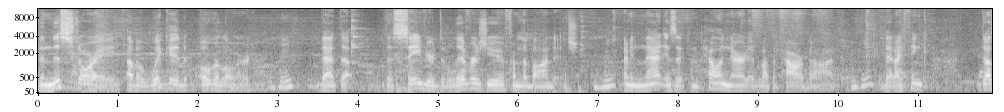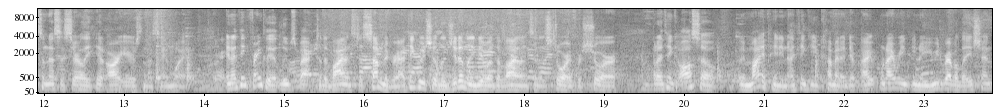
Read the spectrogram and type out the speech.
then this story of a wicked overlord mm-hmm. that the the Savior delivers you from the bondage. Mm-hmm. I mean, that is a compelling narrative about the power of God that I think doesn't necessarily hit our ears in the same way. And I think, frankly, it loops back to the violence to some degree. I think we should legitimately deal with the violence in the story for sure. But I think also, in my opinion, I think you come at a different. I, when I read, you know, you read Revelation,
